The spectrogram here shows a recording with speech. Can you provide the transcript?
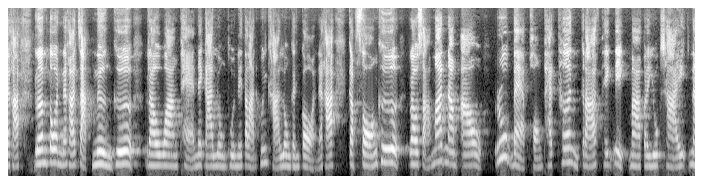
นะคะ เริ่มต้นนะคะจาก 1 คือเราวางแผนในการลงทุนในตลาดหุ้นขาลงกันก่อนนะคะ กับ 2 คือเราสามารถนำเอารูปแบบของแพทเทิร์นกราฟเทคนิคมาประยุกต์ใช้ใน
